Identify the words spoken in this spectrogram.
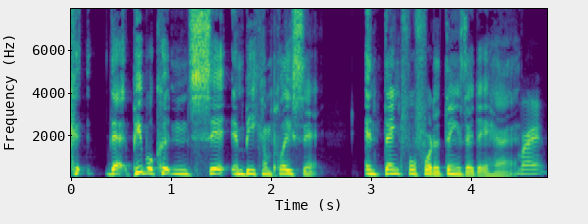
c- that people couldn't sit and be complacent and thankful for the things that they had. Right.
